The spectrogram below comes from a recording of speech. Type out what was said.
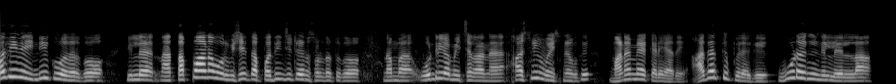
பதிவை நீக்குவதற்கோ இல்லை நான் தப்பான ஒரு விஷயத்தை பதிஞ்சிட்டேன்னு சொல்கிறதுக்கோ நம்ம ஒன்றிய அமைச்சரான அஸ்வினி வைஷ்ணவுக்கு மனமே கிடையாது. அதற்கு பிறகு ஊடகங்கள் எல்லாம்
